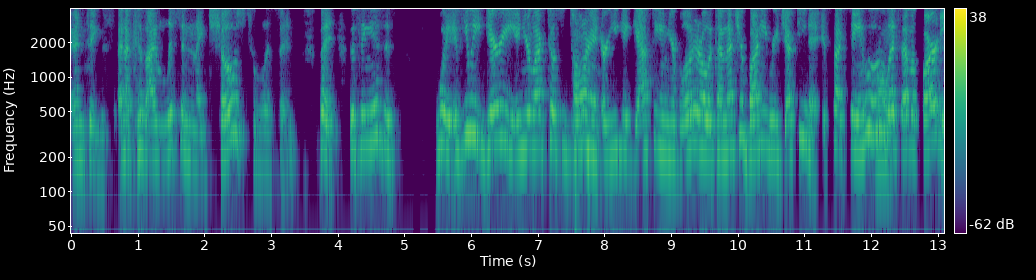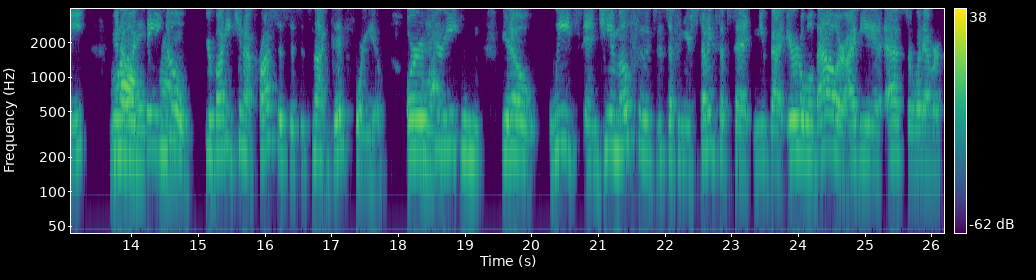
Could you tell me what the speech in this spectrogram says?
and things, and because I listen and I chose to listen. But the thing is, is wait, if you eat dairy and you're lactose intolerant, or you get gassy and you're bloated all the time, that's your body rejecting it. It's not saying, "Ooh, right. let's have a party." You right, know, it's saying, right. "No, your body cannot process this. It's not good for you." Or if you're eating, you know, wheats and GMO foods and stuff, and your stomach's upset and you've got irritable bowel or IBS or whatever,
